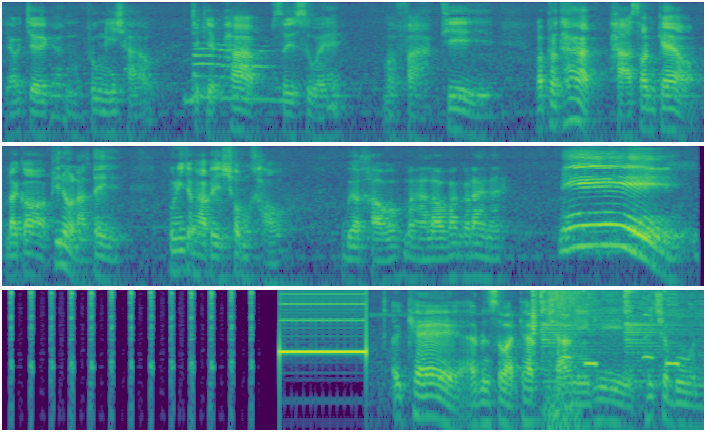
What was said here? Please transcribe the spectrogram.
เดี๋ยวเจอกันพรุ่งนี้เช้า จะเก็บภาพสวยๆ มาฝากที่วัดพระธาตุผาซ่อนแก้ว แล้วก็พี่โนลาเต้พรุ่งนี้จะพาไปชมเขา เบื่อเขามาหาเราบ้างก็ได้นะ นี่ โอเคอรุณสวัสดิ์ครับเช้านี้ที่เพชรบูรณ์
